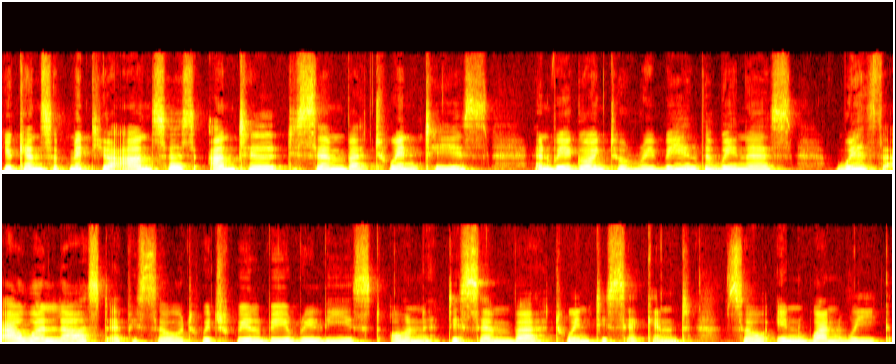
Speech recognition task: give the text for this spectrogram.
You can submit your answers until December 20th, and we are going to reveal the winners with our last episode, which will be released on December 22nd, so in one week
